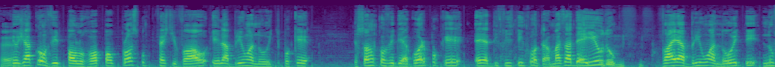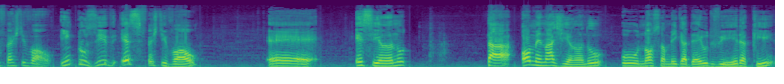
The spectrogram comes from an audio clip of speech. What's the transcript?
É. Eu já convido Paulo Ró para o próximo festival ele abrir uma noite, porque eu só não convidei agora porque é difícil de encontrar. Mas a Deildo vai abrir uma noite no festival. Inclusive, esse festival, é, esse ano, está homenageando o nosso amigo Adeildo Vieira aqui,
